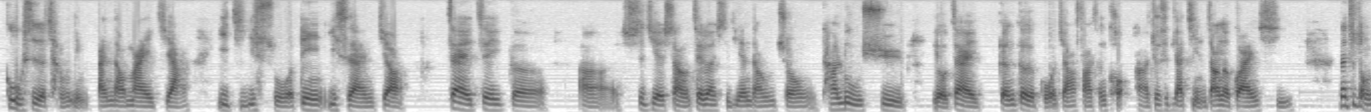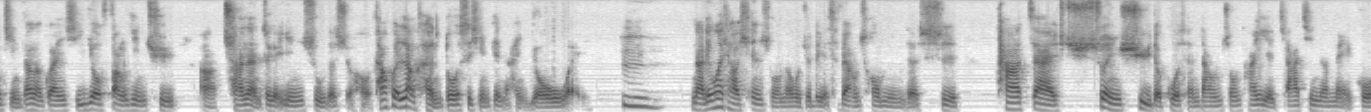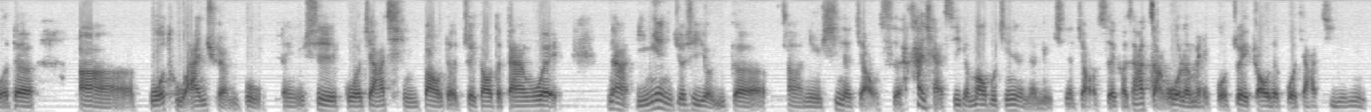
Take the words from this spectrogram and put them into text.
故事的场景搬到麦加，以及锁定伊斯兰教在这个啊世界上这段时间当中，它陆续有在跟各个国家发生恐啊，就是比较紧张的关系。那这种紧张的关系又放进去啊，传染这个因素的时候，它会让很多事情变得很优微。嗯，那另外一条线索呢，我觉得也是非常聪明的，是它在顺序的过程当中，它也加进了美国的呃国土安全部，等于是国家情报的最高的单位。那里面就是有一个啊女性的角色，看起来是一个貌不惊人的女性的角色，可是她掌握了美国最高的国家机密。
